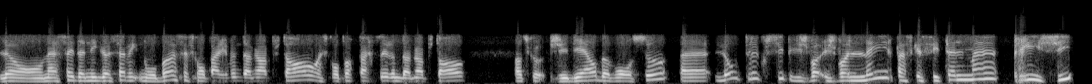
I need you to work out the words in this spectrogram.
Là, on essaie de négocier avec nos boss. Est-ce qu'on peut arriver une demi-heure plus tard? Est-ce qu'on peut repartir une demi-heure plus tard? En tout cas, j'ai bien hâte de voir ça. Euh, l'autre truc aussi, puis je vais, je vais le lire parce que c'est tellement précis.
